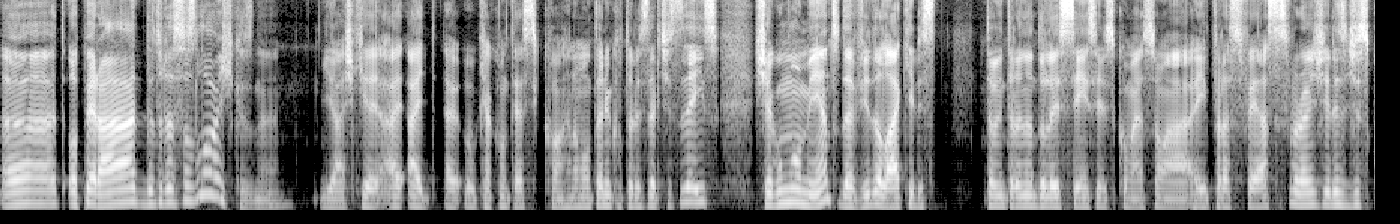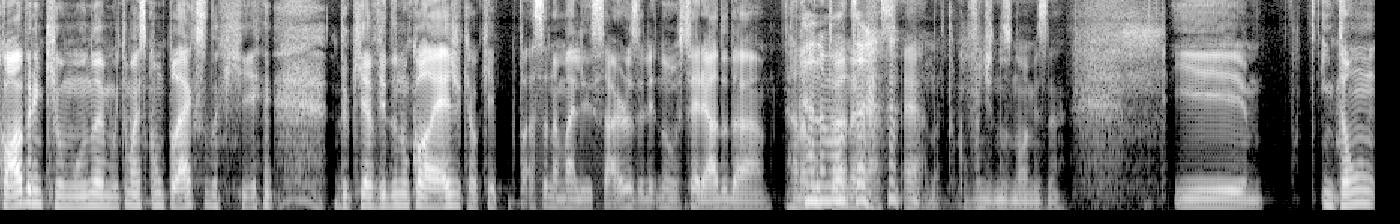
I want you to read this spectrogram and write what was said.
ah, operar dentro dessas lógicas, né? E acho que a- a- a- o que acontece com a Hannah Montana e com todos esses artistas é isso. Chega um momento da vida lá que eles estão entrando na adolescência, eles começam a ir para as festas, provavelmente eles descobrem que o mundo é muito mais complexo do que do que a vida no colégio, que é o que passa na Miley Cyrus ali, no seriado da Hannah, Hannah Montana. Montana. É, tô confundindo os nomes, né? E então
